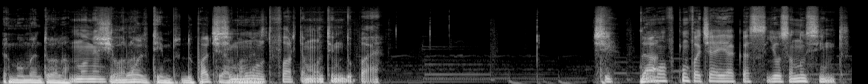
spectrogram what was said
în momentul ăla. În momentul și ăla. mult timp după aceea. Și bănesc. mult, foarte mult timp după aia. Și da. cum, cum făcea ea ca să, eu să nu simt?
